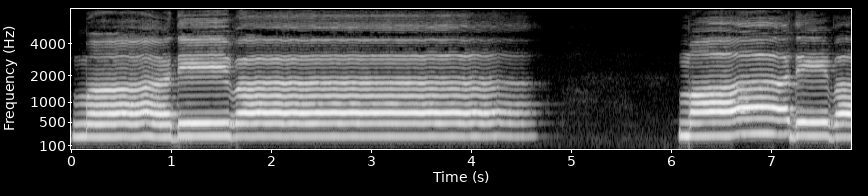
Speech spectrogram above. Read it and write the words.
மாதேவா மாதேவா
